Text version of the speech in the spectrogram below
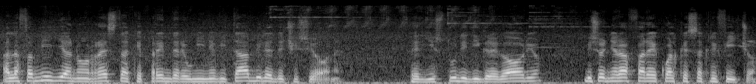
alla famiglia non resta che prendere un'inevitabile decisione. Per gli studi di Gregorio bisognerà fare qualche sacrificio,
